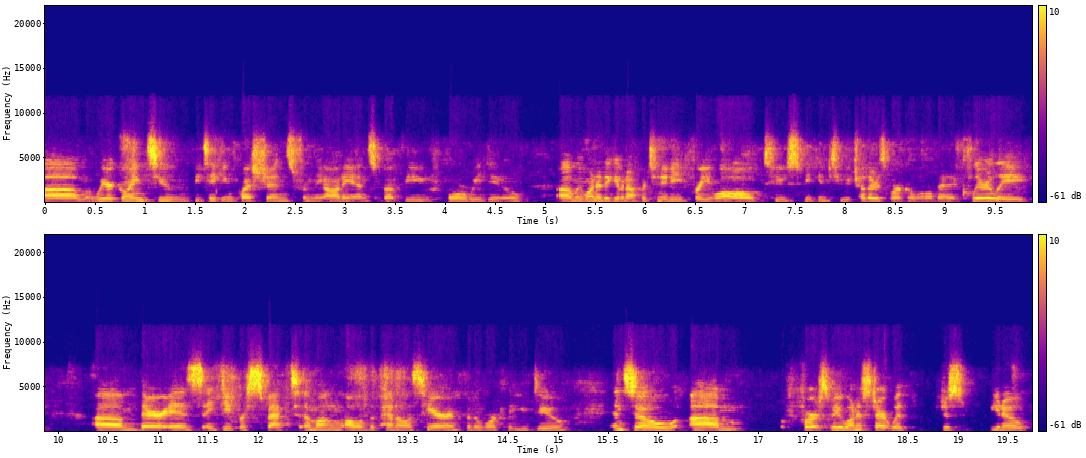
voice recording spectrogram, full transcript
Um, we are going to be taking questions from the audience, but before we do, um, we wanted to give an opportunity for you all to speak into each other's work a little bit. Clearly, um, there is a deep respect among all of the panelists here and for the work that you do. And so um, first we want to start with just, you know,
